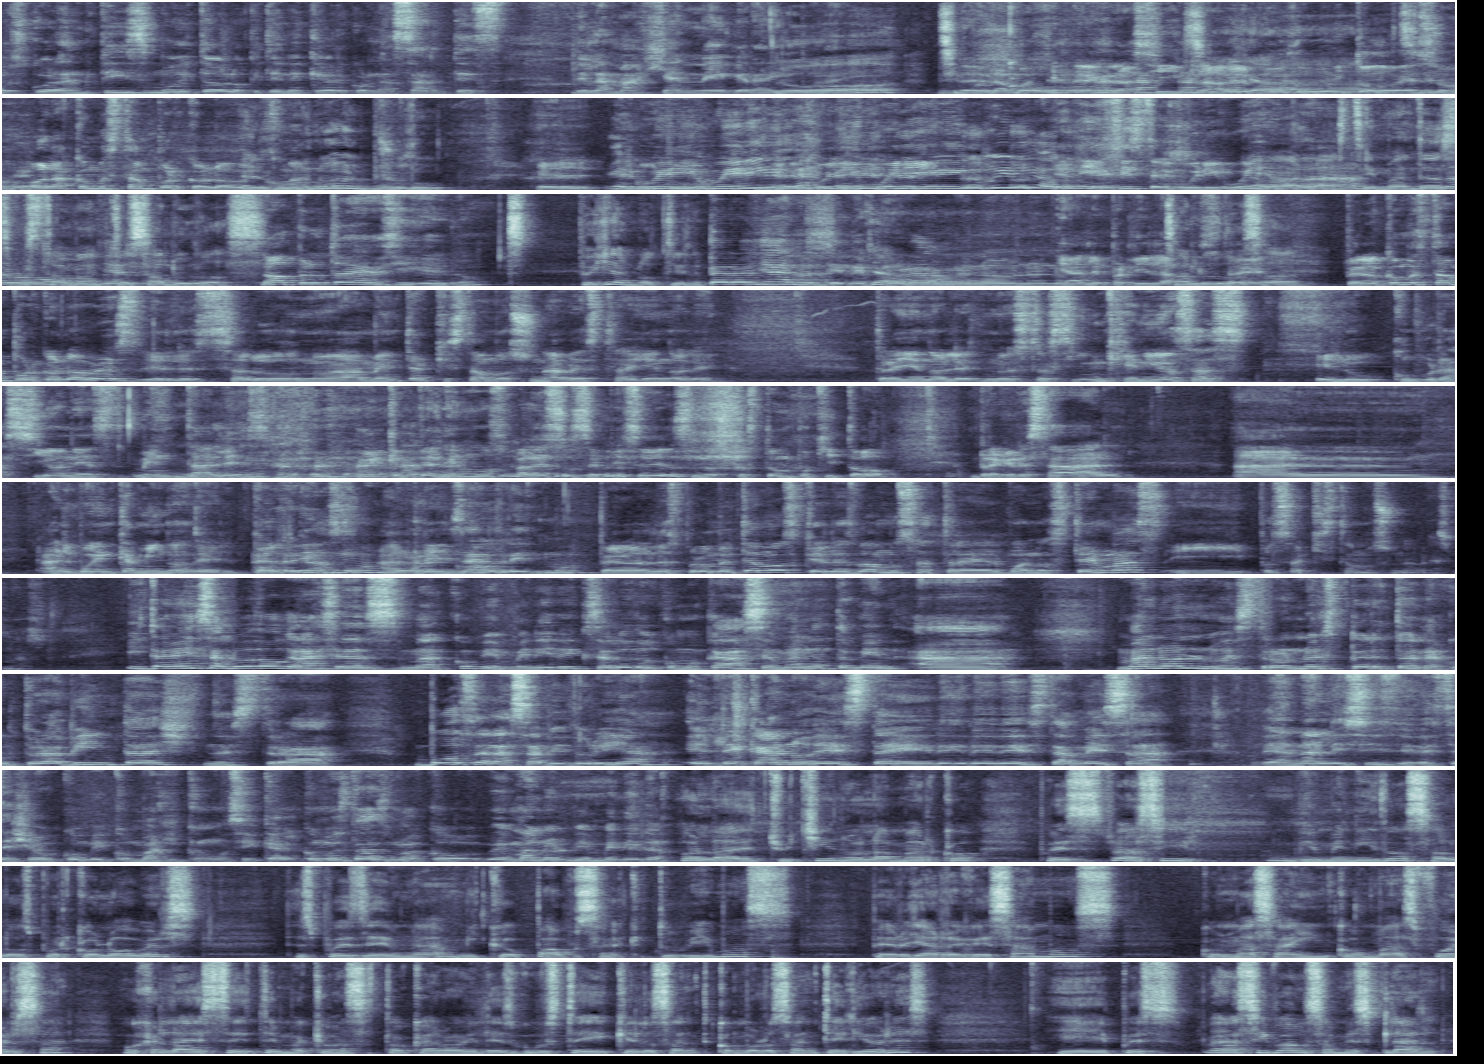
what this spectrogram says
oscurantismo y todo lo que tiene que ver con las artes de la magia negra. Y. No, sí, de la magia negra, sí, claro, Sí, el vudú y todo sí, eso. Hola, ¿cómo están por Colombia? El gurú, el vudú. El, El vudú. wiri wiri. El wiri wiri. Ya ni existe el wiri wiri, No, ¿verdad? lástima, No, Bustamante, no. saludos. No, pero todavía sigue, ¿no? Pero ya no tiene Pero ya no tiene Ya programa, no, no, no. Ya le perdí la Saludos pista. eh. a- Pero ¿cómo están por Colovers? Les saludo nuevamente. Aquí estamos una vez trayéndole trayéndoles nuestras ingeniosas elucubraciones mentales que tenemos para esos episodios. Nos costó un poquito regresar al, al, al buen camino del podcast, ritmo, al al ritmo. ritmo. Pero les prometemos que les vamos a traer buenos temas y pues aquí estamos una vez más. Y también saludo, gracias Mako, bienvenido. Y saludo como cada semana también a Manon, nuestro no experto en la cultura vintage, nuestra voz de la sabiduría, el decano de, este, de, de- de esta mesa de análisis de este show cómico, mágico, musical. ¿Cómo estás, Mako? Eh, Manuel, bienvenido. Hola Chuchín, hola Marco. Pues así, bienvenidos a los Porcolovers. Después de una micropausa que tuvimos, pero ya regresamos con más ahínco, más fuerza. Ojalá este tema que vamos a tocar hoy les guste y que los como los anteriores. Pues así vamos a mezclar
